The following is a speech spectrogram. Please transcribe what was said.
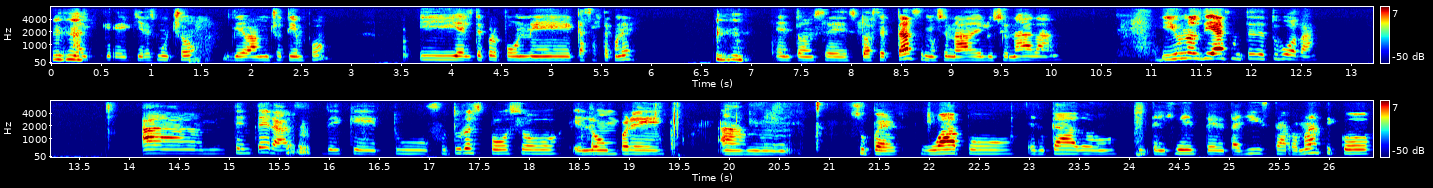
Al que quieres mucho, lleva mucho tiempo, y él te propone casarte con él. Entonces tú aceptas, emocionada, ilusionada, y unos días antes de tu boda, te enteras de que tu futuro esposo, el hombre súper guapo, educado, inteligente, detallista, romántico,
